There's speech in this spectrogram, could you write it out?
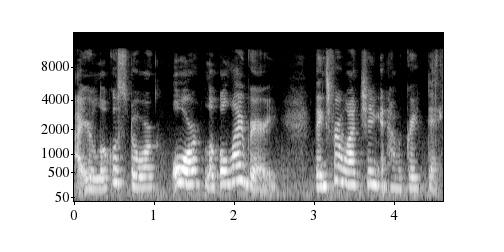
at your local store or local library. Thanks for watching and have a great day.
